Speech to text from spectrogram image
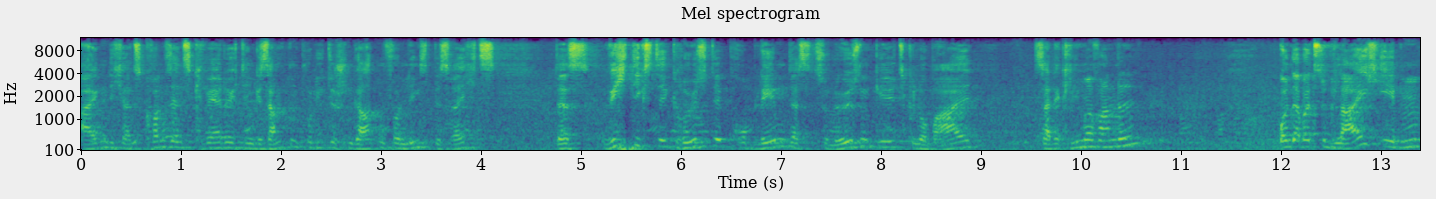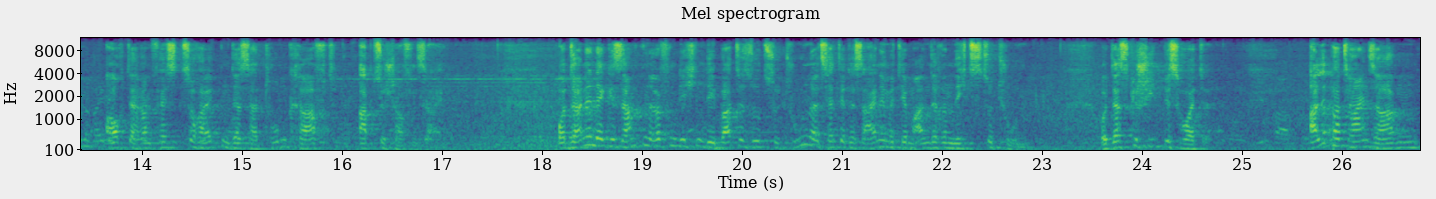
eigentlich als Konsens quer durch den gesamten politischen Garten von links bis rechts, das wichtigste, größte Problem, das zu lösen gilt, global, sei der Klimawandel. Und aber zugleich eben auch daran festzuhalten, dass Atomkraft abzuschaffen sei. Und dann in der gesamten öffentlichen Debatte so zu tun, als hätte das eine mit dem anderen nichts zu tun. Und das geschieht bis heute. Alle Parteien sagen,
